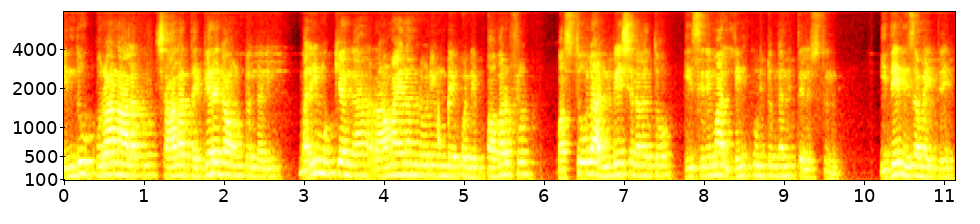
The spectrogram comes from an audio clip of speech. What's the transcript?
హిందూ పురాణాలకు చాలా దగ్గరగా ఉంటుందని మరీ ముఖ్యంగా రామాయణంలోని ఉండే కొన్ని పవర్ఫుల్ వస్తువుల అన్వేషణలతో ఈ సినిమా లింక్ ఉంటుందని తెలుస్తుంది. ఇదే నిజమైతే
